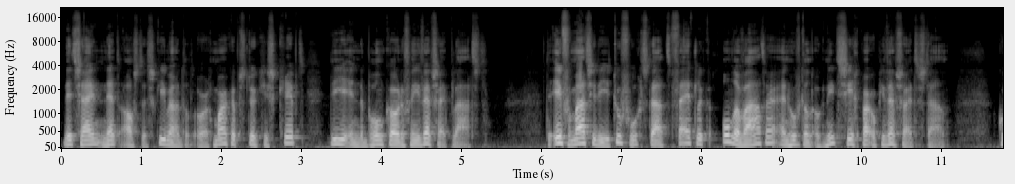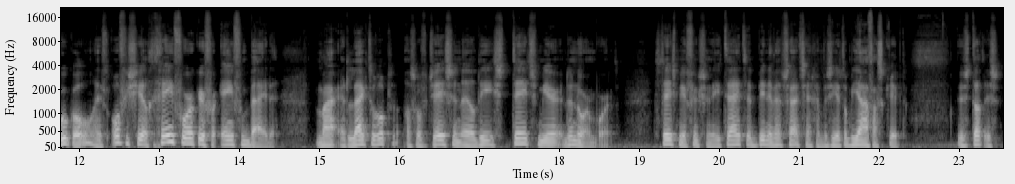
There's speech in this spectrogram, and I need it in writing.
Dit zijn, net als de schema.org markup, stukjes script die je in de broncode van je website plaatst. De informatie die je toevoegt staat feitelijk onder water en hoeft dan ook niet zichtbaar op je website te staan. Google heeft officieel geen voorkeur voor één van beide, maar het lijkt erop alsof JSON-LD steeds meer de norm wordt. Steeds meer functionaliteiten binnen websites zijn gebaseerd op JavaScript. Dus dat, is,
